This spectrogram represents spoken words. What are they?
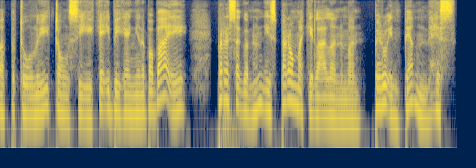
magpatuloy itong si kaibigan niya na babae para sa ganun is parang makilala naman. Pero in fairness,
